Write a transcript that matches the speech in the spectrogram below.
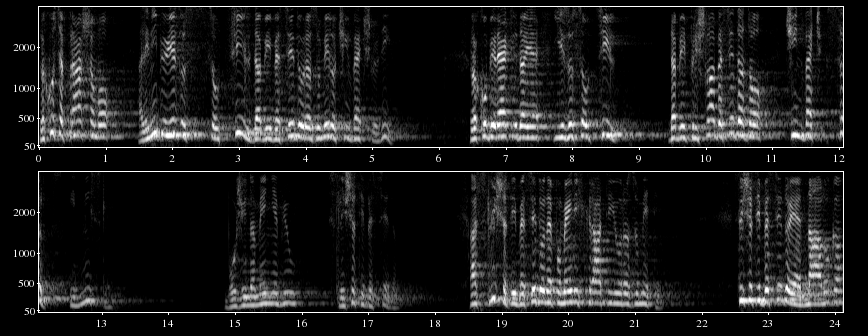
Lahko se vprašamo, ali ni bil Jezusov cilj, da bi besedo razumelo čim več ljudi. Lahko bi rekli, da je Jezusov cilj, da bi prišla beseda do čim več src in misli. Božji namen je bil slišati besedo. A slišati besedo ne pomeni hkrati jo razumeti. Slišati besedo je naloga,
